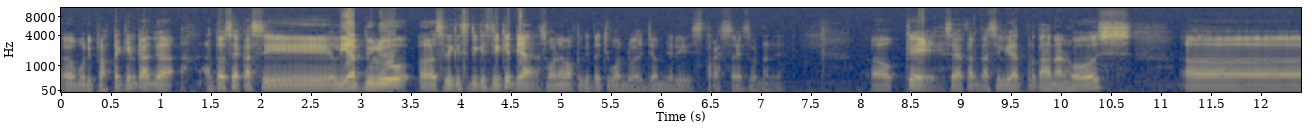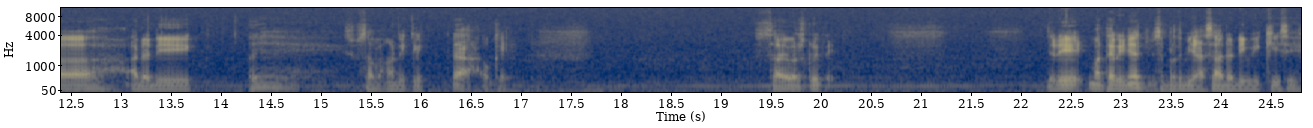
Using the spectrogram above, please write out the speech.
uh, mau dipraktekin kagak atau saya kasih lihat dulu uh, sedikit sedikit sedikit ya soalnya waktu kita cuma dua jam jadi stres saya sebenarnya uh, oke okay, saya akan kasih lihat pertahanan host uh, ada di eh susah banget diklik dah oke okay. cyber security jadi materinya seperti biasa ada di wiki sih.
